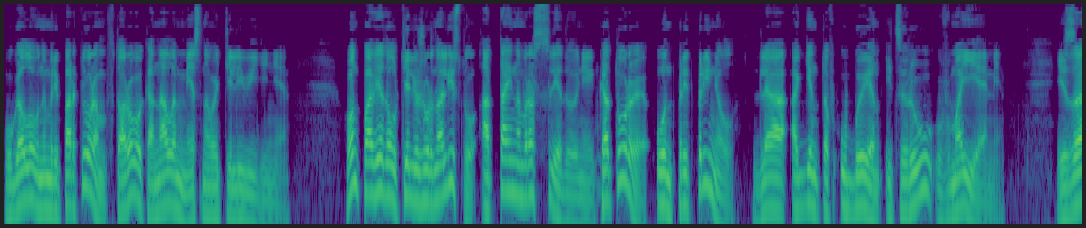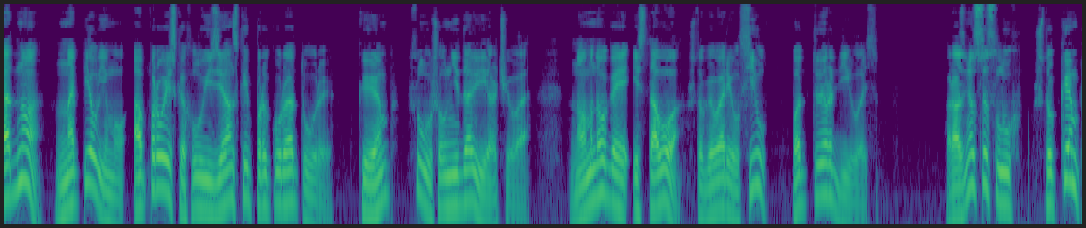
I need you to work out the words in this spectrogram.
уголовным репортером второго канала местного телевидения. Он поведал тележурналисту о тайном расследовании, которое он предпринял для агентов УБН и ЦРУ в Майами и заодно напел ему о происках луизианской прокуратуры. Кэмп слушал недоверчиво, но многое из того, что говорил Сил, подтвердилось. Разнесся слух, что Кэмп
